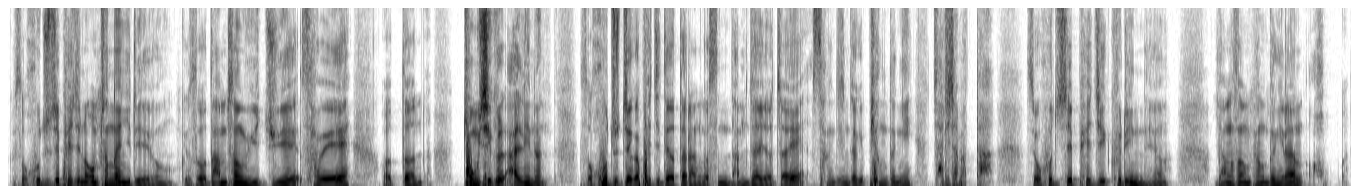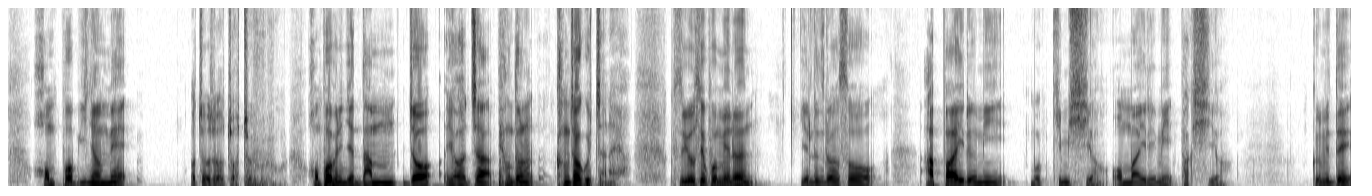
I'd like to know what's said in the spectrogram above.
그래서 호주제 폐지는 엄청난 일이에요. 그래서 남성 위주의 사회에 어떤 종식을 알리는 그래서 호주제가 폐지되었다는 것은 남자 여자의 상징적인 평등이 자리 잡았다. 그래서 호주제 폐지 글이 있네요. 양성 평등이란 헌법 이념의 어쩌저쩌저 헌법에는 이제 남자 여자 평등을 강조하고 있잖아요. 그래서 요새 보면은 예를 들어서 아빠 이름이 뭐 김씨요, 엄마 이름이 박씨요. 그런데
